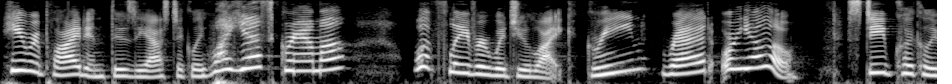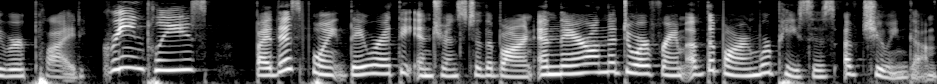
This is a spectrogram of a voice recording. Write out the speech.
He replied enthusiastically, Why, yes, Grandma. What flavor would you like? Green, red, or yellow? Steve quickly replied, Green, please. By this point, they were at the entrance to the barn, and there on the doorframe of the barn were pieces of chewing gum.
